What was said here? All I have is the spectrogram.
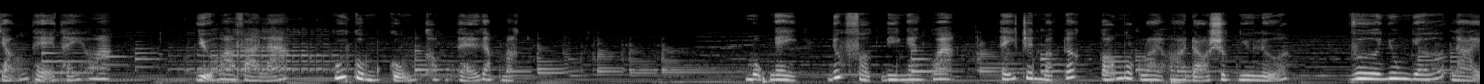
chẳng thể thấy hoa. Giữa hoa và lá, cuối cùng cũng không thể gặp mặt. Một ngày, đức phật đi ngang qua, thấy trên mặt đất có một loài hoa đỏ rực như lửa, vừa nhung nhớ lại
